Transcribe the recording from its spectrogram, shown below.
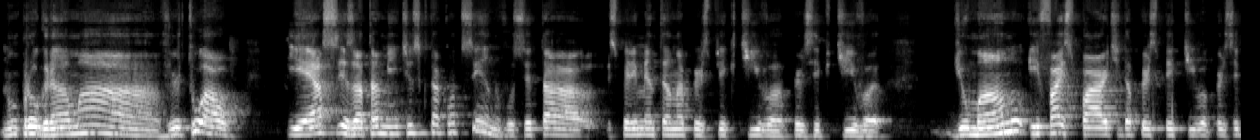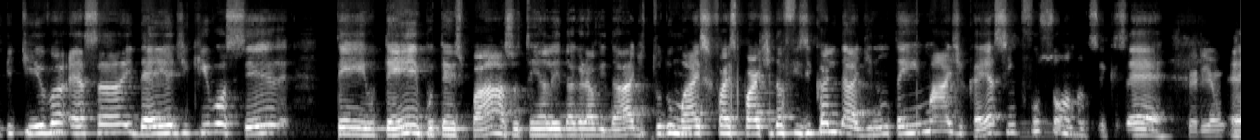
num programa virtual. E é exatamente isso que está acontecendo. Você está experimentando a perspectiva perceptiva de humano e faz parte da perspectiva perceptiva essa ideia de que você tem o tempo, tem o espaço, tem a lei da gravidade, tudo mais que faz parte da fisicalidade, não tem mágica, é assim que funciona. Se você quiser. Seria... É,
